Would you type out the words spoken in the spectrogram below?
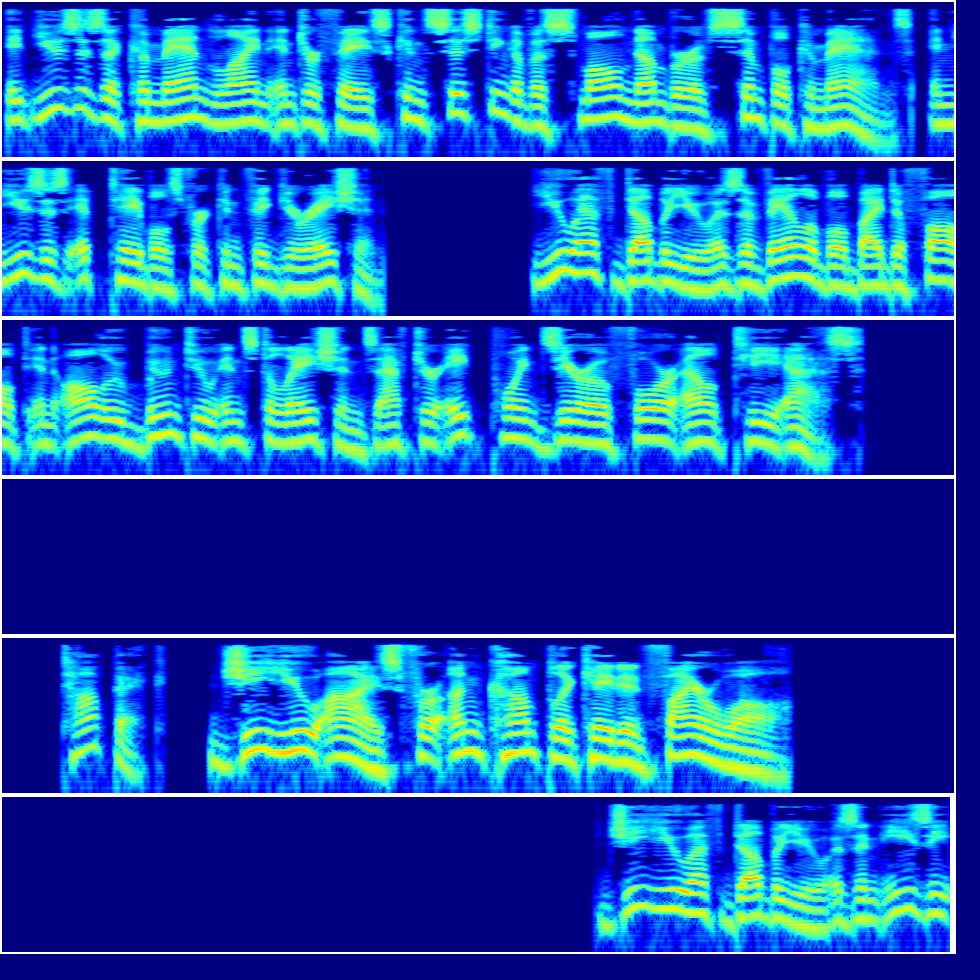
It uses a command line interface consisting of a small number of simple commands, and uses IP tables for configuration. UFW is available by default in all Ubuntu installations after 8.04 LTS. GUIs for uncomplicated firewall GUFW is an easy,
